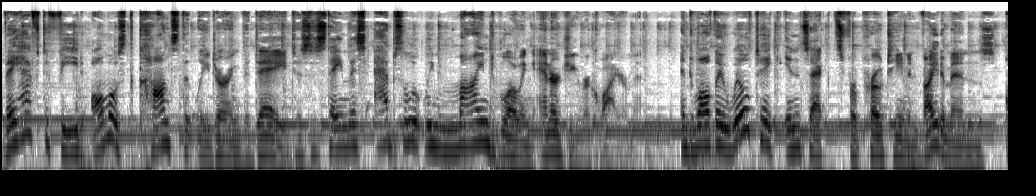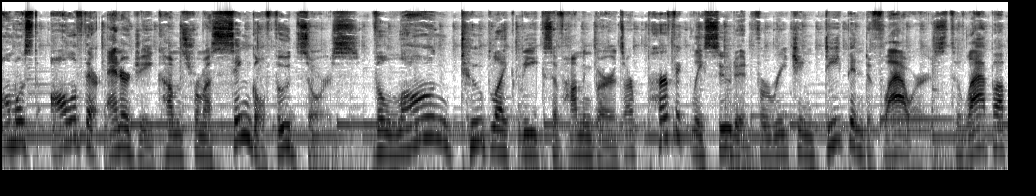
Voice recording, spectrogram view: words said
They have to feed almost constantly during the day to sustain this absolutely mind blowing energy requirement. And while they will take insects for protein and vitamins, almost all of their energy comes from a single food source. The long, tube like beaks of hummingbirds are perfectly suited for reaching deep into flowers to lap up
